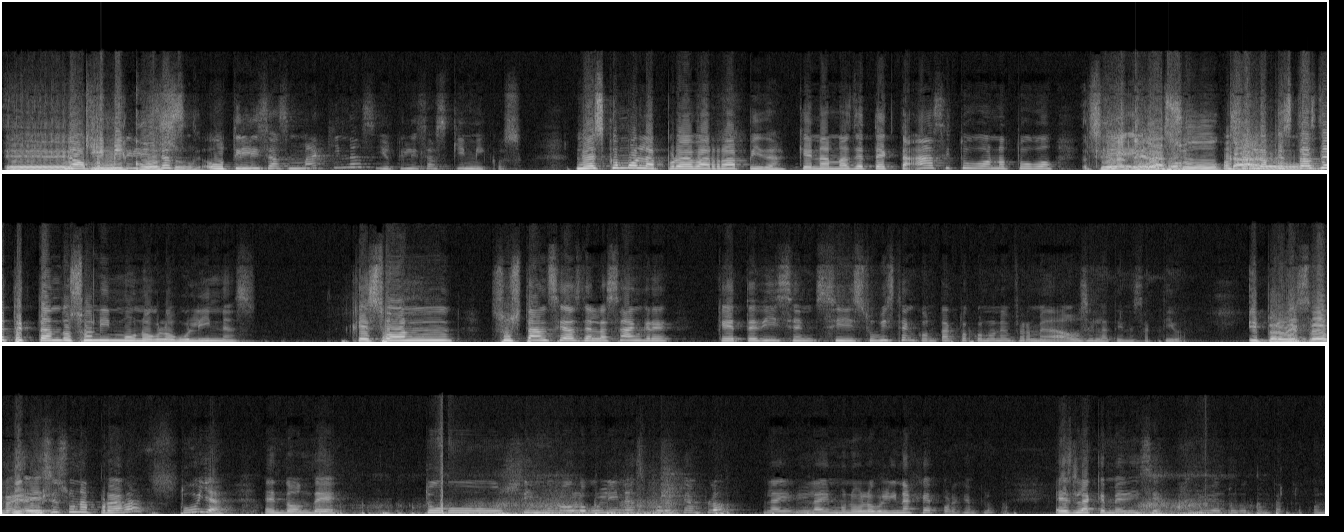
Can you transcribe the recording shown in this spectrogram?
eh, No, porque químicos? Utilizas, o- utilizas máquinas y utilizas químicos. No es como la prueba rápida, que nada más detecta, ah, si tuvo o no tuvo. Sí, Eh, el anticuerpo. o sea, lo que estás detectando son inmunoglobulinas, que son sustancias de la sangre que te dicen si estuviste en contacto con una enfermedad o si la tienes activa. Y pero mi- Es- mi- mi- esa es una prueba tuya, en donde tus inmunoglobulinas, por ejemplo, la, la inmunoglobulina G, por ejemplo, es la que me dice, ay, yo ya tuve contacto con...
